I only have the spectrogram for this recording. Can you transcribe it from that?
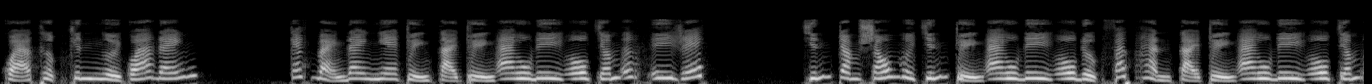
Quả thực khinh người quá đáng. Các bạn đang nghe truyện tại truyện audio.fiz 969 truyện audio được phát hành tại truyện audio.fiz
